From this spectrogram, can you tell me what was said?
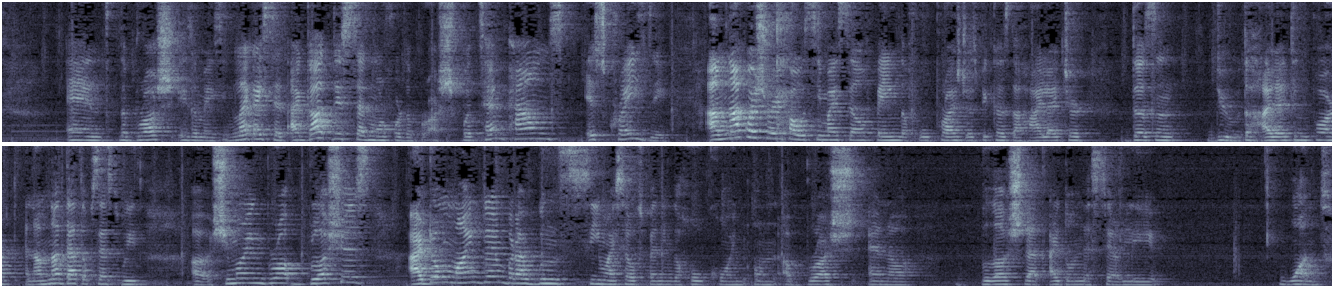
And the brush is amazing. Like i said i got this set more for the brush but 10 pounds is crazy. I'm not quite sure if i would see myself paying the full price just because the highlighter doesn't do the highlighting part and i'm not that obsessed with uh, shimmering blushes I don't mind them, but I wouldn't see myself spending the whole coin on a brush and a blush that I don't necessarily want.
